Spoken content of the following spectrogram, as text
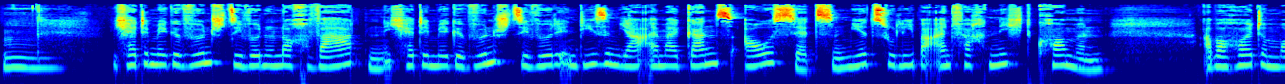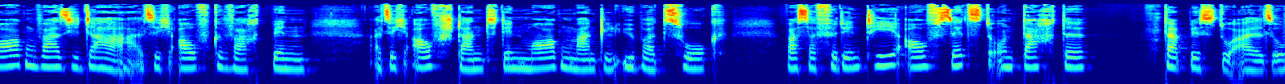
Mhm. Ich hätte mir gewünscht, sie würde noch warten. Ich hätte mir gewünscht, sie würde in diesem Jahr einmal ganz aussetzen, mir zuliebe einfach nicht kommen. Aber heute Morgen war sie da, als ich aufgewacht bin, als ich aufstand, den Morgenmantel überzog, Wasser für den Tee aufsetzte und dachte, da bist du also,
